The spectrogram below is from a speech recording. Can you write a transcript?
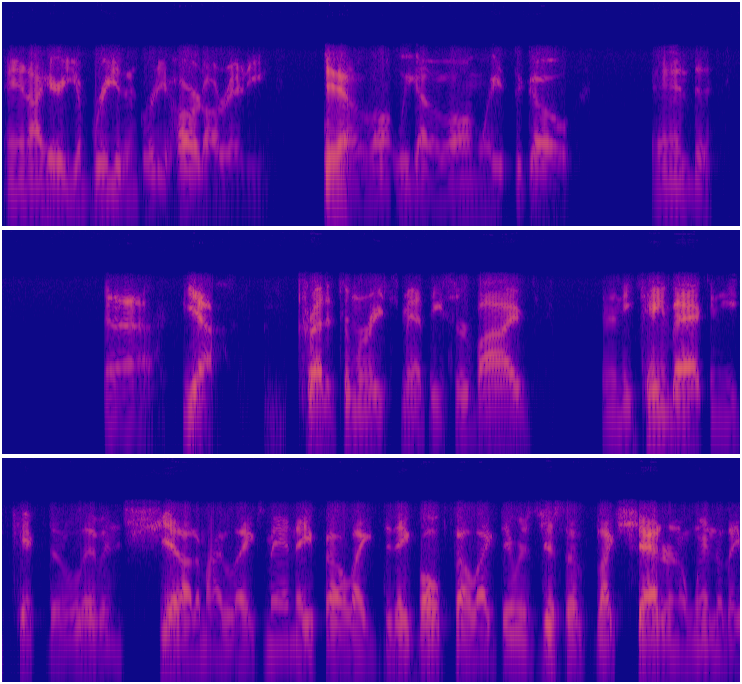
and I hear you breathing pretty hard already. Yeah, we got a long, we got a long ways to go, and uh, yeah, credit to Maurice Smith. He survived and then he came back and he kicked the living shit out of my legs, man. They felt like they both felt like there was just a like shattering a window. They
